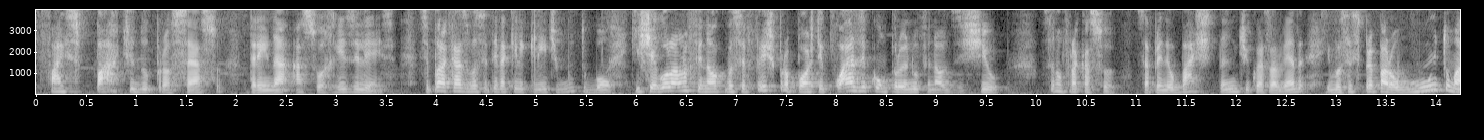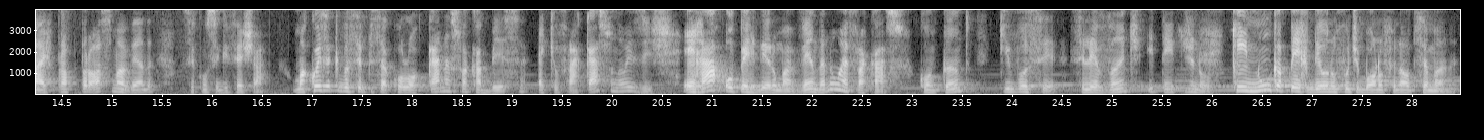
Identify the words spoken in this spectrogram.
Faz parte do processo treinar a sua resiliência. Se por acaso você teve aquele cliente muito bom que chegou lá no final que você fez proposta e quase comprou e no final desistiu, você não fracassou. Você aprendeu bastante com essa venda e você se preparou muito mais para a próxima venda você conseguir fechar. Uma coisa que você precisa colocar na sua cabeça é que o fracasso não existe. Errar ou perder uma venda não é fracasso, contanto que você se levante e tente de novo. Quem nunca perdeu no futebol no final de semana?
